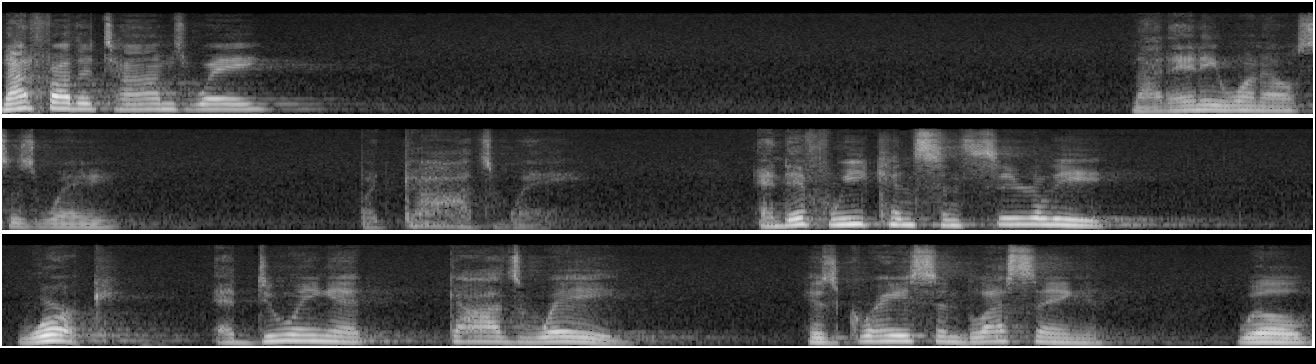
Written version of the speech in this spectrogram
Not Father Tom's way, Not anyone else's way, but God's way. And if we can sincerely work at doing it God's way, His grace and blessing will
